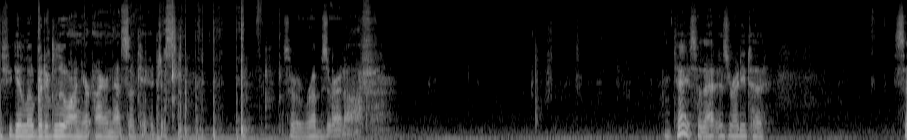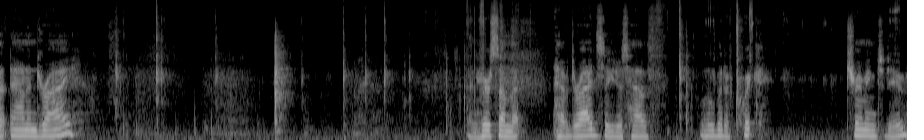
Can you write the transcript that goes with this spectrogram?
If you get a little bit of glue on your iron, that's okay. It just sort of rubs right off. Okay, so that is ready to set down and dry. And here's some that have dried, so you just have a little bit of quick trimming to do.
